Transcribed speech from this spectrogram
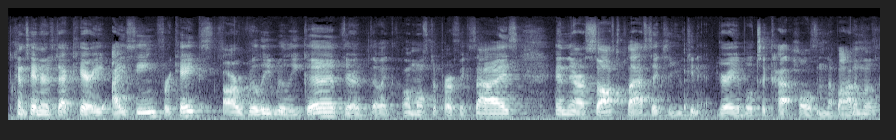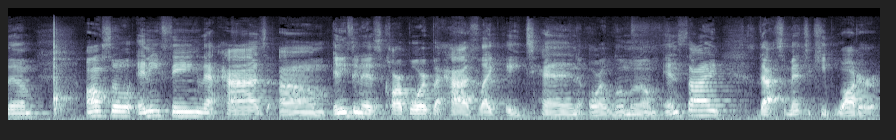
containers that carry icing for cakes are really really good. They're, they're like almost a perfect size, and they are soft plastics, so you can you're able to cut holes in the bottom of them. Also, anything that has um, anything that is cardboard but has like a tin or aluminum inside, that's meant to keep water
